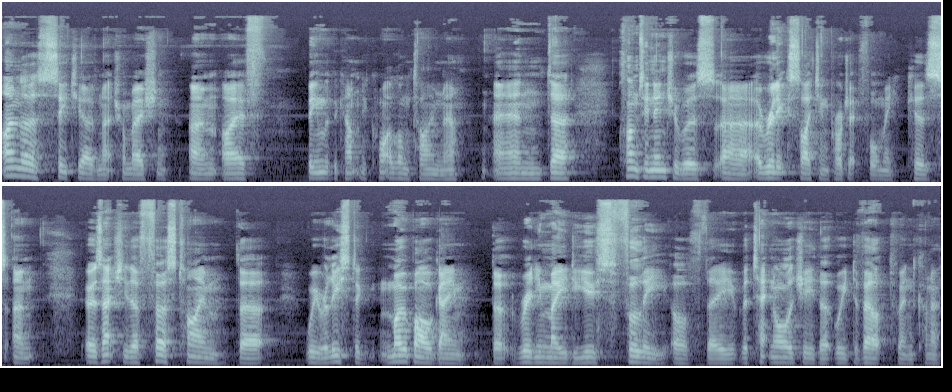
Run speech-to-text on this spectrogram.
I'm the CTO of Natural Motion. Um, I've been with the company quite a long time now, and uh, Clumsy Ninja was uh, a really exciting project for me because um, it was actually the first time that we released a mobile game that really made use fully of the, the technology that we developed when kind of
